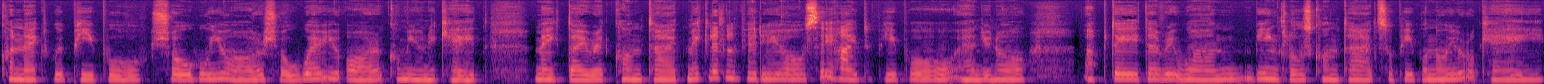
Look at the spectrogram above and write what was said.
connect with people show who you are show where you are communicate make direct contact make little videos say hi to people and you know update everyone, be in close contact so people know you're okay,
